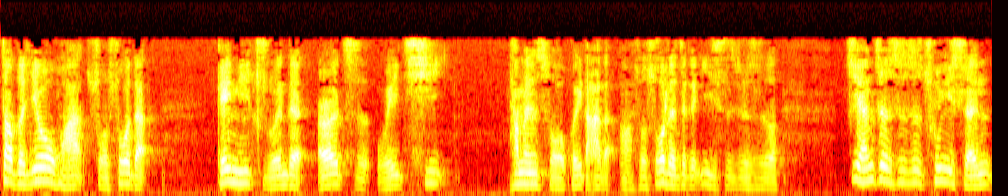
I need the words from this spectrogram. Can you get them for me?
照着耶和华所说的，给你主人的儿子为妻。”他们所回答的啊，所说的这个意思就是说，既然这事是出于神，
